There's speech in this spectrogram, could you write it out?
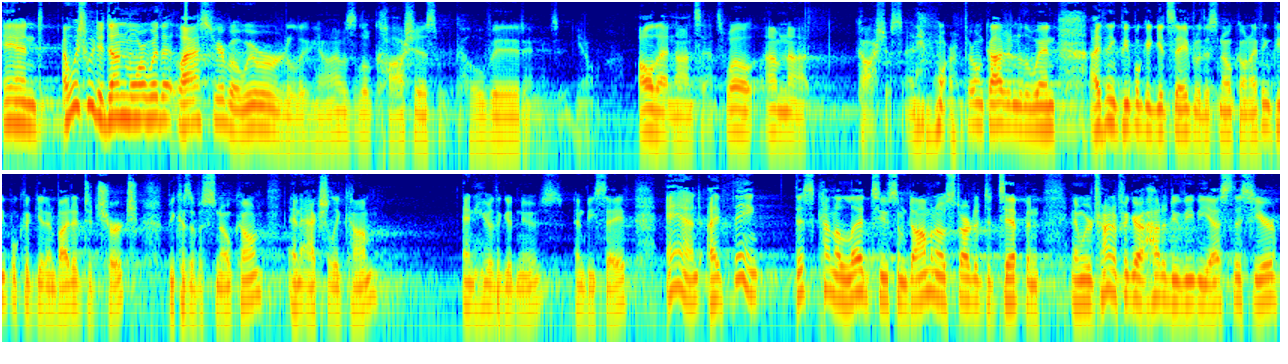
And I wish we'd have done more with it last year, but we were, you know, I was a little cautious with COVID and, you know, all that nonsense. Well, I'm not cautious anymore. I'm throwing caution to the wind. I think people could get saved with a snow cone. I think people could get invited to church because of a snow cone and actually come and hear the good news and be saved. And I think this kind of led to some dominoes started to tip, and, and we were trying to figure out how to do VBS this year.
